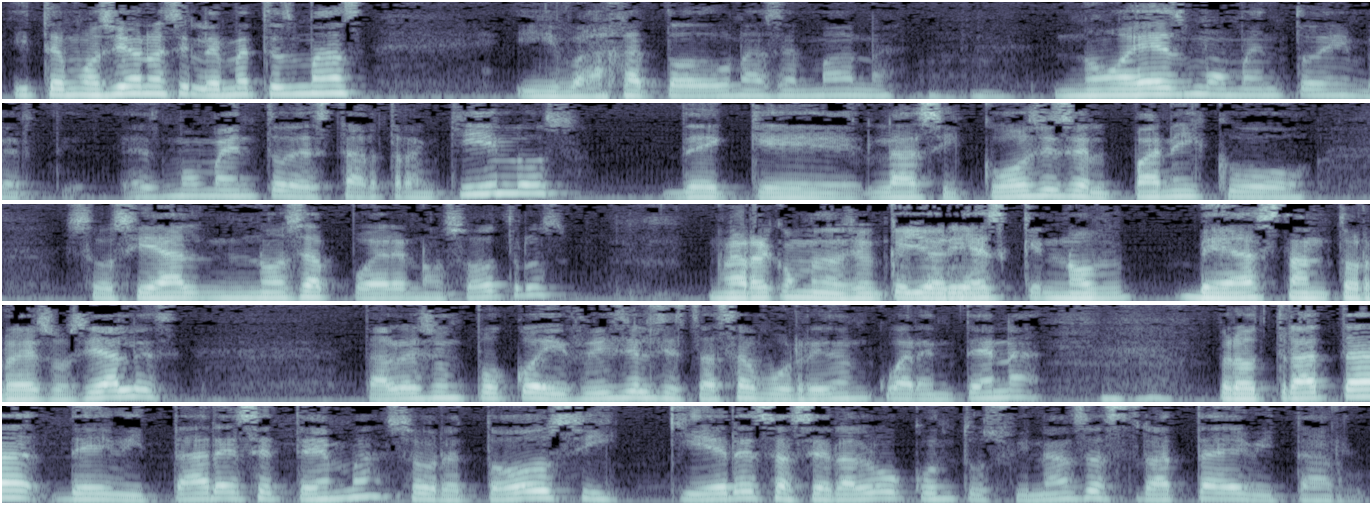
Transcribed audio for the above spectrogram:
y te emocionas y le metes más y baja toda una semana. No es momento de invertir, es momento de estar tranquilos, de que la psicosis, el pánico social no se apodere de nosotros. Una recomendación que yo haría es que no veas tanto redes sociales tal vez un poco difícil si estás aburrido en cuarentena, pero trata de evitar ese tema, sobre todo si quieres hacer algo con tus finanzas, trata de evitarlo.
